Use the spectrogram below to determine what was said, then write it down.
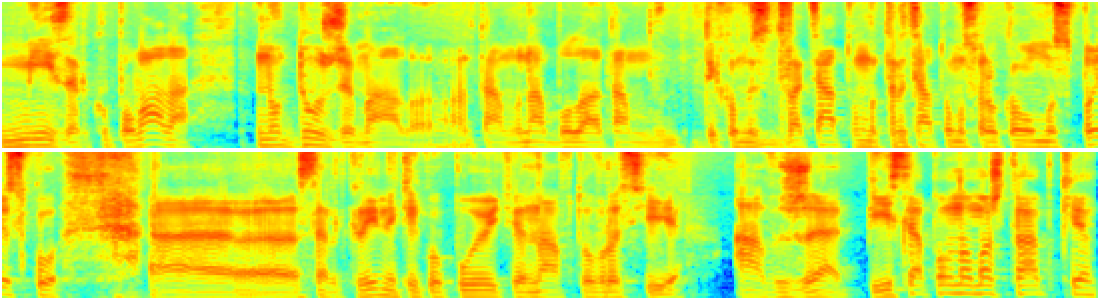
мізер купувала ну дуже мало. Там вона була там в якомусь 20-му, 30-му, 40-му списку е, серед країн, які купують нафту в Росії. А вже після повномасштабки.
